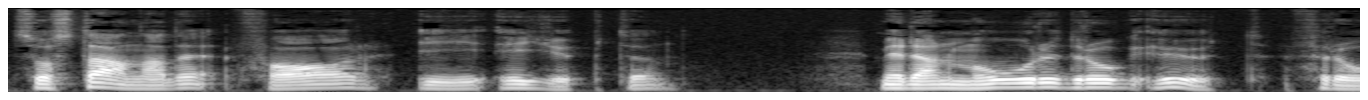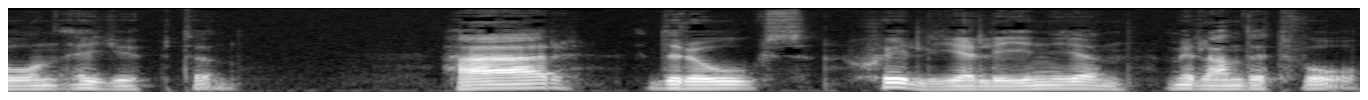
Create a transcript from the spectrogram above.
så stannade far i Egypten medan mor drog ut från Egypten. Här drogs skiljelinjen mellan de två.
